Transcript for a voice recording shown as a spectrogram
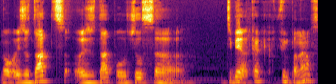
Но результат, результат получился... Тебе как фильм понравился?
